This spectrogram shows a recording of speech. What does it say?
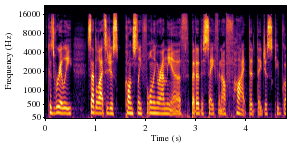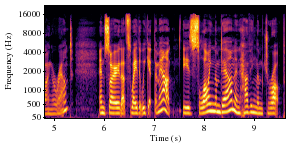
Because really, satellites are just constantly falling around the Earth, but at a safe enough height that they just keep going around. And so that's the way that we get them out, is slowing them down and having them drop,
